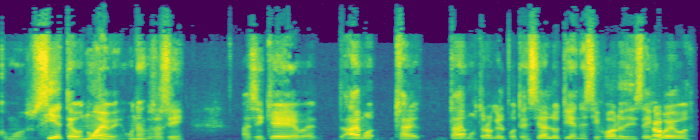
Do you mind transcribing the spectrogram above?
como siete o nueve, una cosa así. Así que está demostrado que el potencial lo tiene si juega los 16 juegos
